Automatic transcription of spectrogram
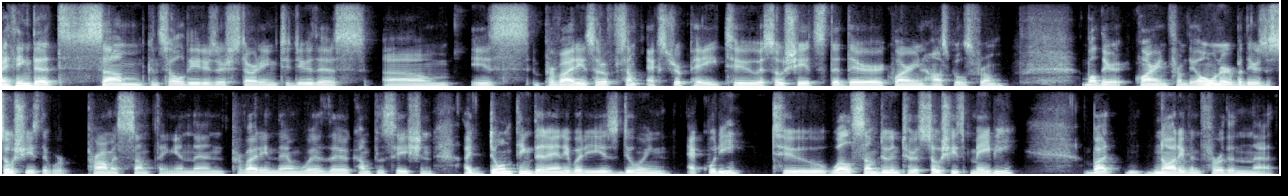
I think that some consolidators are starting to do this um, is providing sort of some extra pay to associates that they're acquiring hospitals from well they're acquiring from the owner but there's associates that were promised something and then providing them with the compensation. I don't think that anybody is doing equity to well some doing to associates maybe but not even further than that.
